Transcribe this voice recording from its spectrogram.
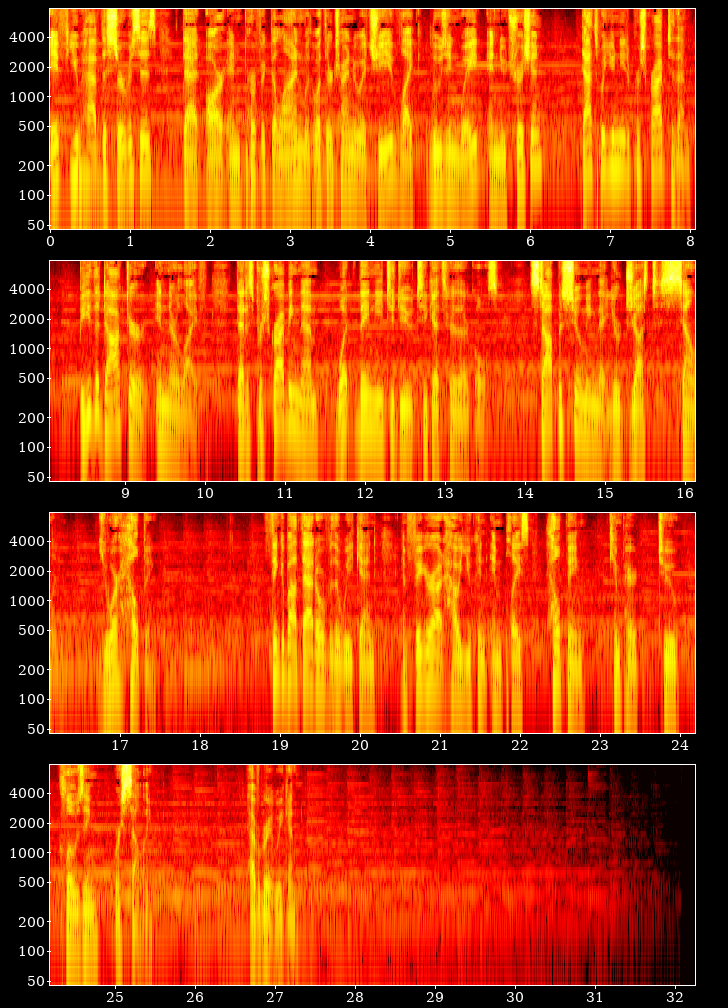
If you have the services that are in perfect align with what they're trying to achieve, like losing weight and nutrition, that's what you need to prescribe to them. Be the doctor in their life that is prescribing them what they need to do to get to their goals. Stop assuming that you're just selling, you are helping. Think about that over the weekend and figure out how you can in place helping compared to closing or selling. Have a great weekend.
